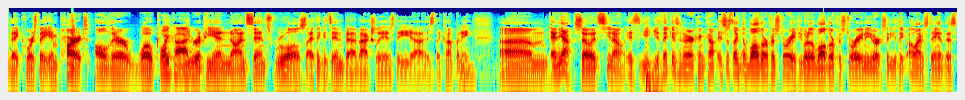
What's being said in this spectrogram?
they of course they impart all their woke Boycott. European nonsense rules. I think it's InBev actually is the uh, is the company. Mm. Um, and yeah, so it's you know it's you, you, think it's an American company. It's just like yeah. the Waldorf Astoria. If you go to the Waldorf Astoria in New York City, you think, oh, I'm staying at this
